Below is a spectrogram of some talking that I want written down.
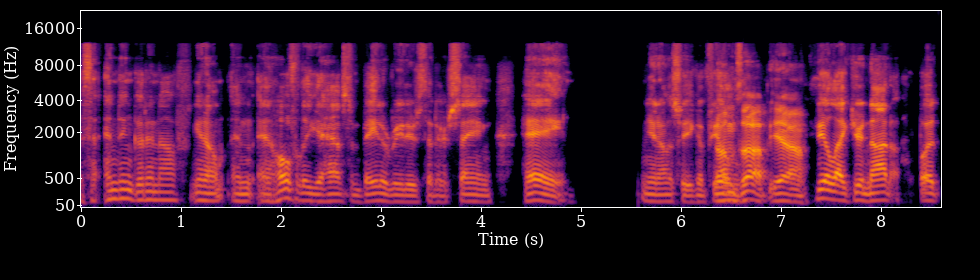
is the ending good enough? You know, and and hopefully you have some beta readers that are saying, "Hey," you know, so you can feel Thumbs up. Yeah. feel like you're not. But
